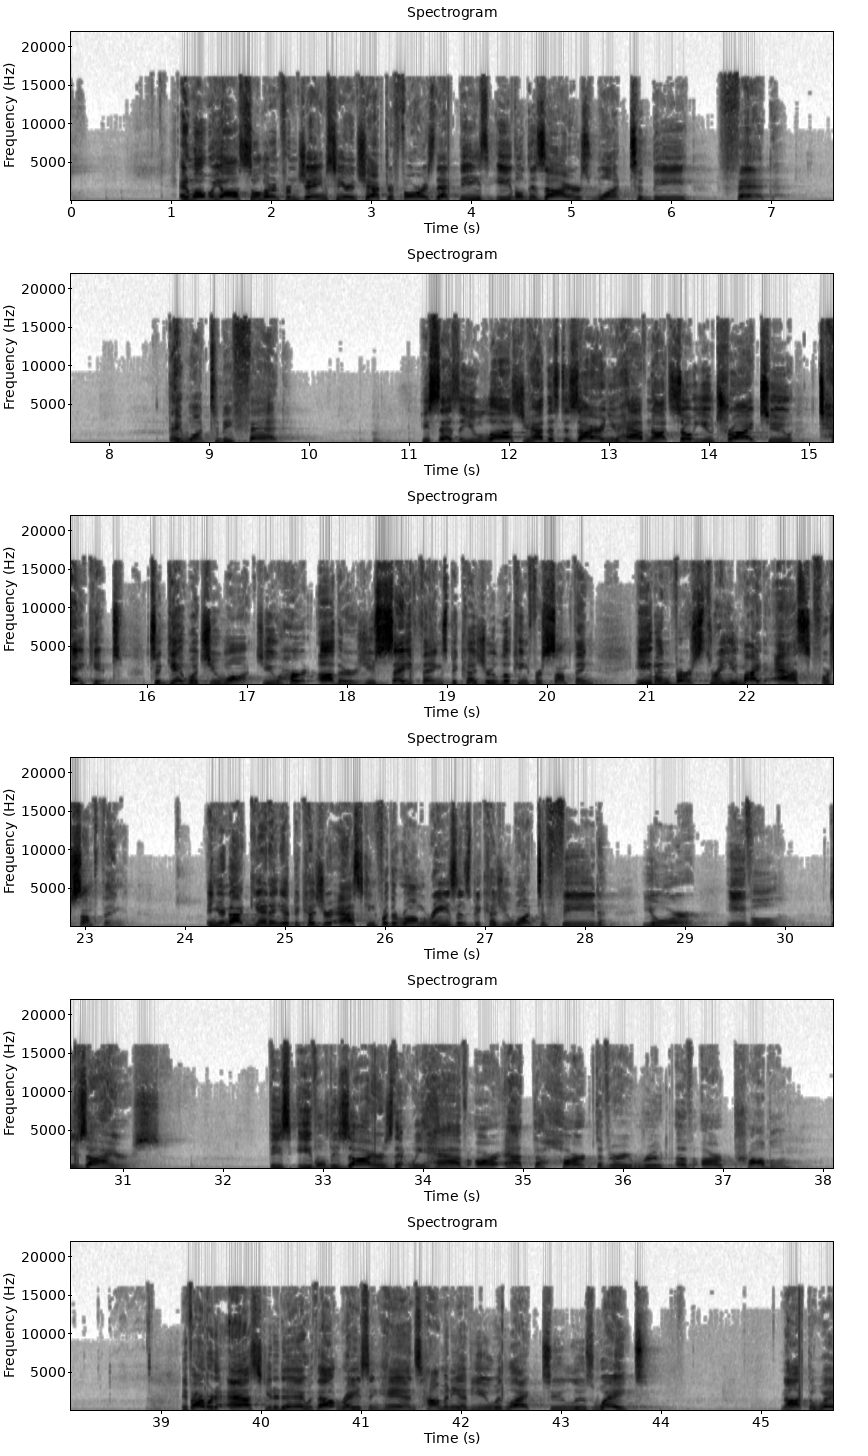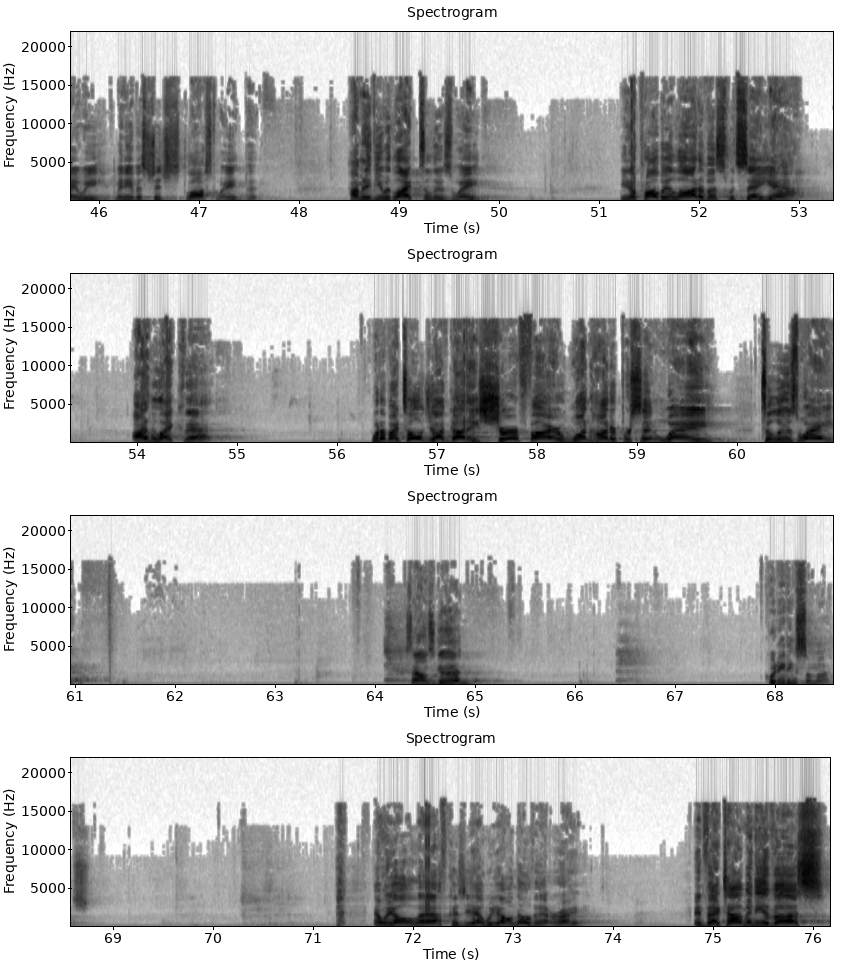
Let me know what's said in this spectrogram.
And what we also learn from James here in chapter 4 is that these evil desires want to be fed. They want to be fed. He says that you lust, you have this desire, and you have not, so you try to take it to get what you want. You hurt others. You say things because you're looking for something. Even verse 3, you might ask for something. And you're not getting it because you're asking for the wrong reasons, because you want to feed your evil desires. These evil desires that we have are at the heart, the very root of our problem. If I were to ask you today, without raising hands, how many of you would like to lose weight? Not the way we, many of us just lost weight, but how many of you would like to lose weight? You know, probably a lot of us would say, yeah, I'd like that. What if I told you I've got a surefire 100% way to lose weight? Sounds good? Quit eating so much. and we all laugh because, yeah, we all know that, right? In fact, how many of us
